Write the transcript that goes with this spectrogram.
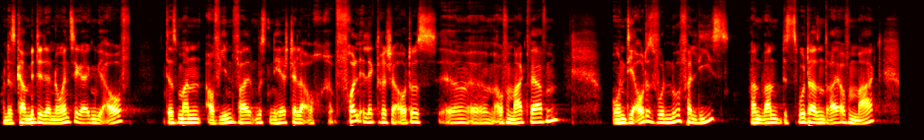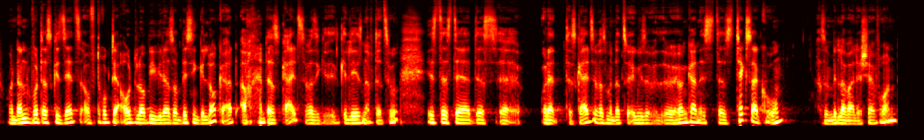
Und das kam Mitte der 90er irgendwie auf, dass man auf jeden Fall, mussten Hersteller auch voll elektrische Autos äh, auf den Markt werfen. Und die Autos wurden nur verlies, man waren bis 2003 auf dem Markt und dann wurde das Gesetz auf Druck der Outlobby wieder so ein bisschen gelockert. Aber das Geilste, was ich gelesen habe dazu, ist, dass der, das, äh, oder das Geilste, was man dazu irgendwie so hören kann, ist, dass Texaco, also mittlerweile Chevron,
